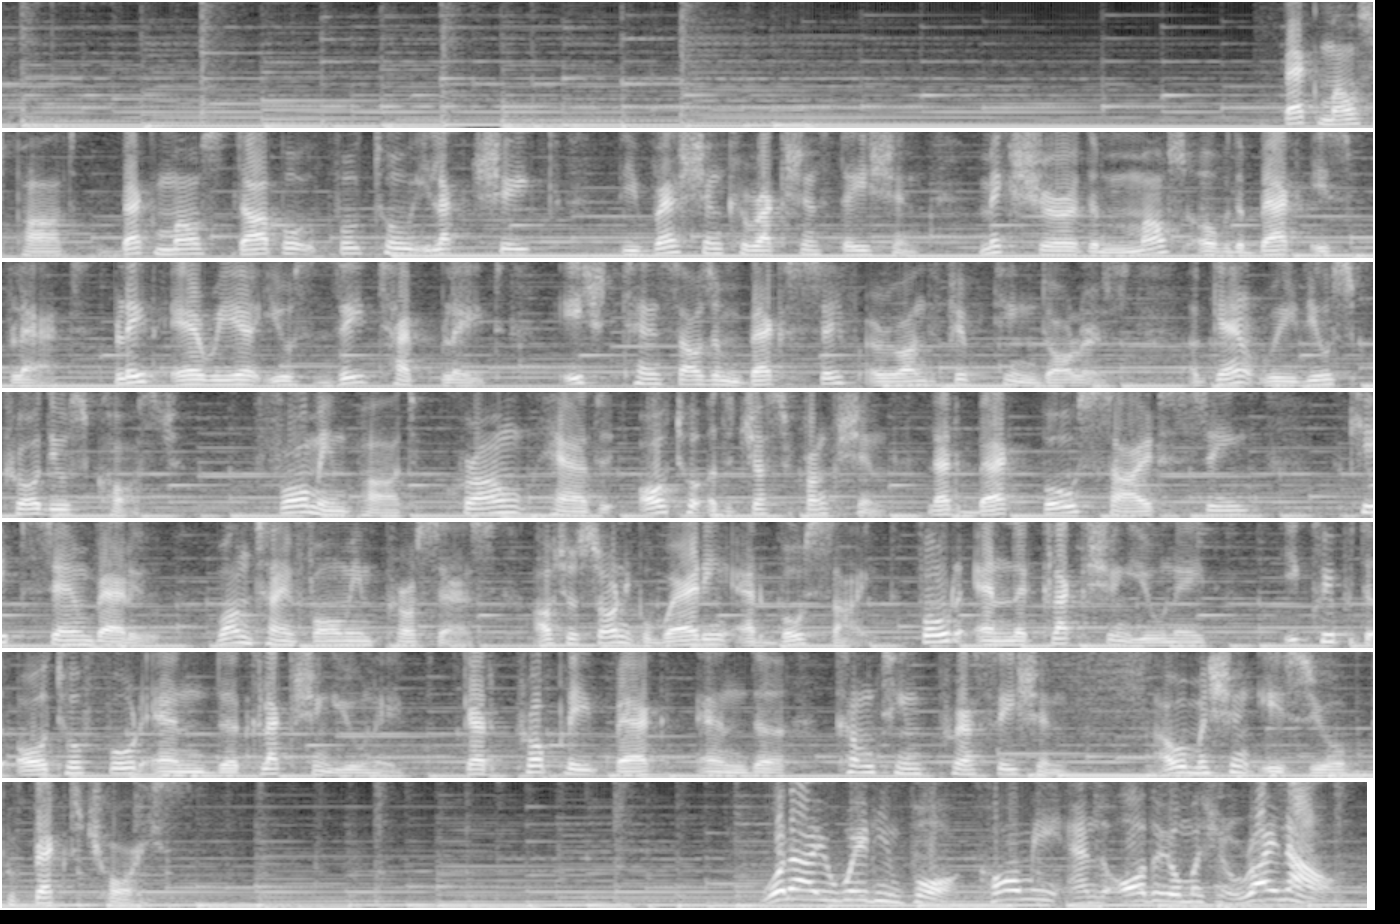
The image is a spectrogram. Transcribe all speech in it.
Back mouse part, back mouse double photoelectric diversion correction station. Make sure the mouse of the back is flat. Blade area use Z-type blade. Each 10,000 back save around $15. Again reduce produce cost. Forming part, crown had auto adjust function, let back both sides sync keep same value. One-time forming process, ultrasonic welding at both sides. Fold and collection unit, equip the auto fold and collection unit. Get properly back and counting precision. Our machine is your perfect choice. What are you waiting for? Call me and order your machine right now.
